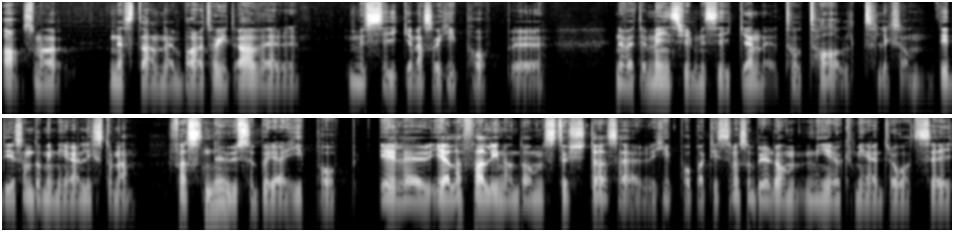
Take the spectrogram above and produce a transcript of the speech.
ja, som har nästan bara tagit över musiken, alltså hiphop, eh, nu vet totalt liksom. Det är det som dominerar listorna. Fast nu så börjar hiphop, eller i alla fall inom de största så här hiphopartisterna så börjar de mer och mer dra åt sig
